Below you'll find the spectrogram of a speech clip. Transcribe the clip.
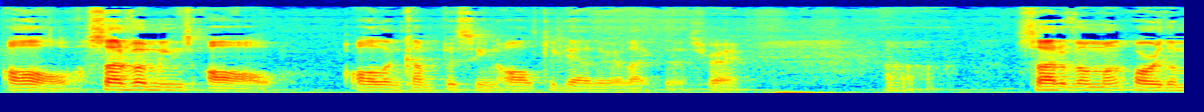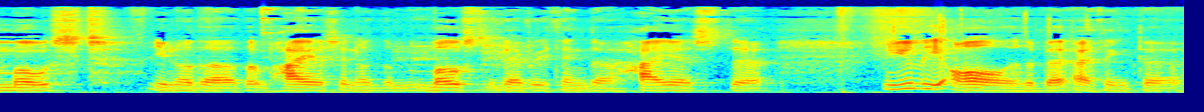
all. Sarva means all, all encompassing, all together, like this, right? Uh, Sarva or the most, you know, the the highest, you know, the most of everything, the highest. Usually all is a bit, I think the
